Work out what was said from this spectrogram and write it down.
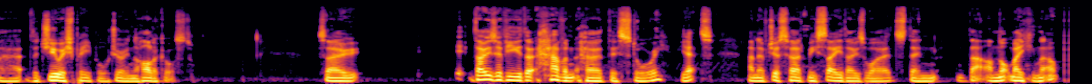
uh, the Jewish people during the Holocaust. So it, those of you that haven't heard this story yet and have just heard me say those words, then that I'm not making that up.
